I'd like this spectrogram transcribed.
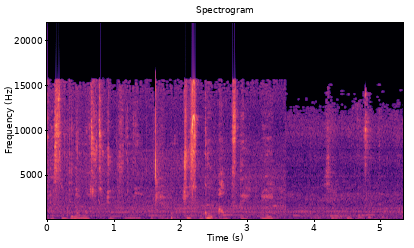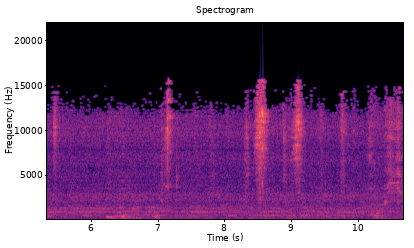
There's something I want you to do for me. Okay. Just go out there, eh? Check if there's a gap. Then get that. Please, please. Hurry.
